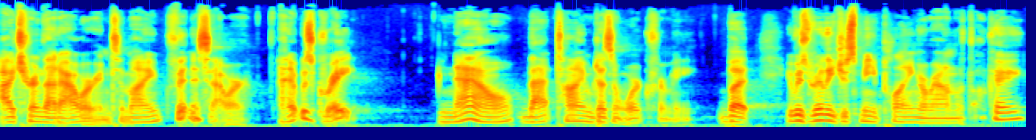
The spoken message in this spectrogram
I turned that hour into my fitness hour, and it was great. Now that time doesn't work for me. But it was really just me playing around with, okay,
